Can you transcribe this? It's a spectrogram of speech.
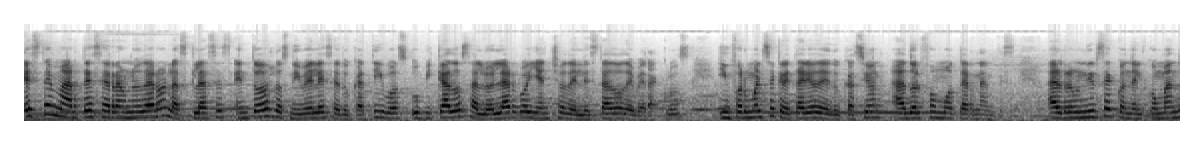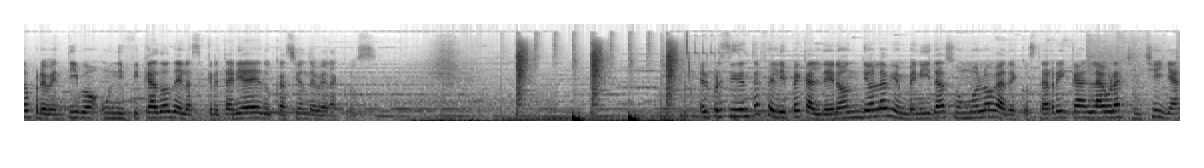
Este martes se reanudaron las clases en todos los niveles educativos ubicados a lo largo y ancho del estado de Veracruz, informó el secretario de Educación Adolfo Mota Hernández, al reunirse con el Comando Preventivo Unificado de la Secretaría de Educación de Veracruz. El presidente Felipe Calderón dio la bienvenida a su homóloga de Costa Rica, Laura Chinchilla,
